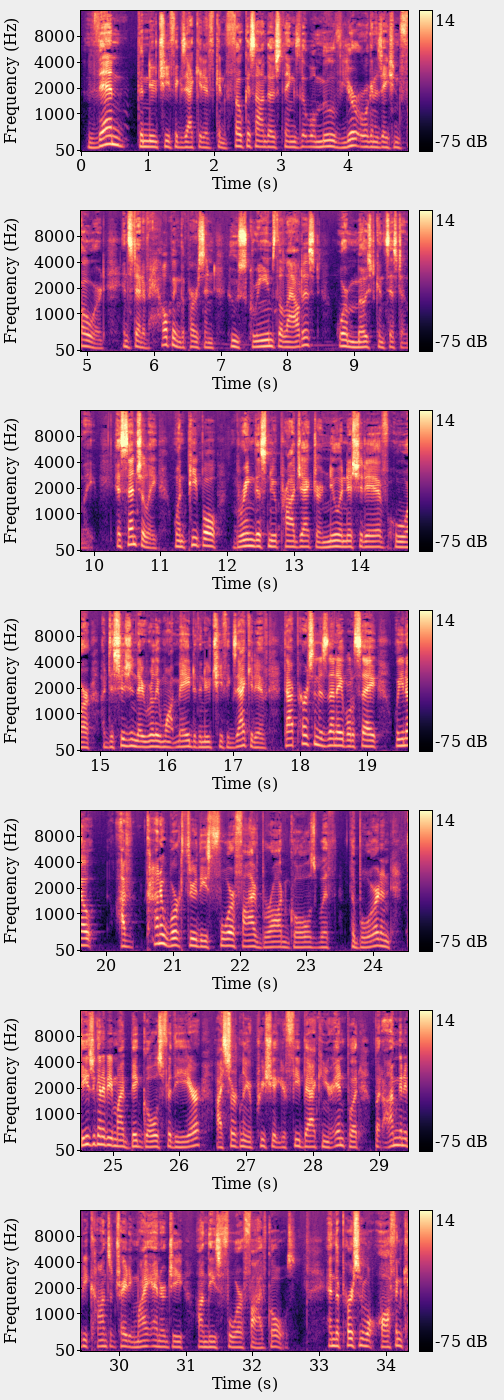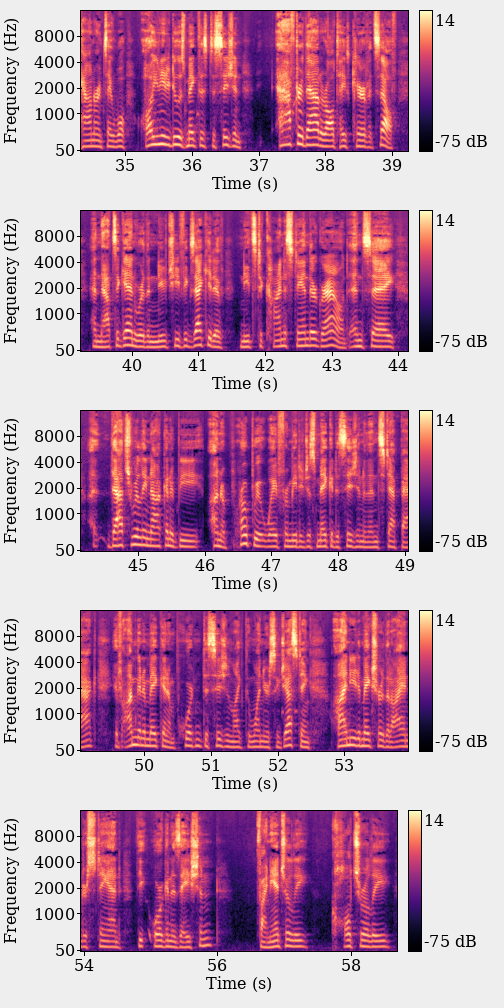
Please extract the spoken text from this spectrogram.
Then the new chief executive can focus on those things that will move your organization forward instead of helping the person who screams the loudest or most consistently. Essentially, when people bring this new project or new initiative or a decision they really want made to the new chief executive, that person is then able to say, well, you know, I've kind of worked through these four or five broad goals with the board. And these are going to be my big goals for the year. I certainly appreciate your feedback and your input, but I'm going to be concentrating my energy on these four or five goals. And the person will often counter and say, well, all you need to do is make this decision. After that, it all takes care of itself. And that's again where the new chief executive needs to kind of stand their ground and say, uh, that's really not going to be an appropriate way for me to just make a decision and then step back. If I'm going to make an important decision like the one you're suggesting, I need to make sure that I understand the organization financially, culturally,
